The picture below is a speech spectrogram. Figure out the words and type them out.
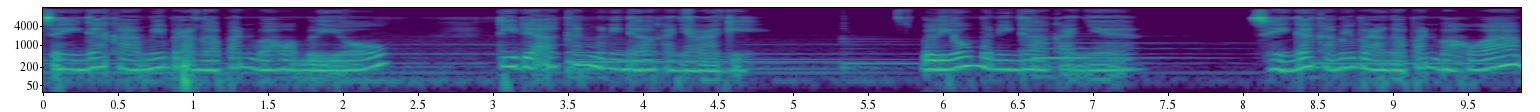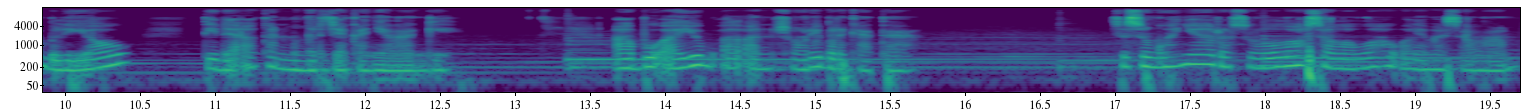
sehingga kami beranggapan bahwa beliau tidak akan meninggalkannya lagi. Beliau meninggalkannya sehingga kami beranggapan bahwa beliau tidak akan mengerjakannya lagi. Abu Ayub Al-Ansori berkata, Sesungguhnya Rasulullah Shallallahu Alaihi Wasallam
